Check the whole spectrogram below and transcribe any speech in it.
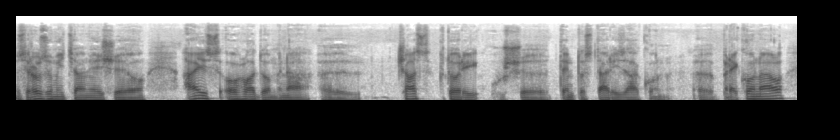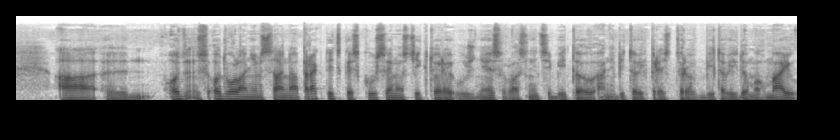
zrozumiteľnejšieho, aj s ohľadom na e, čas, ktorý už tento starý zákon prekonal a e, s odvolaním sa na praktické skúsenosti, ktoré už dnes vlastníci bytov a nebytových priestorov v bytových domoch majú.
